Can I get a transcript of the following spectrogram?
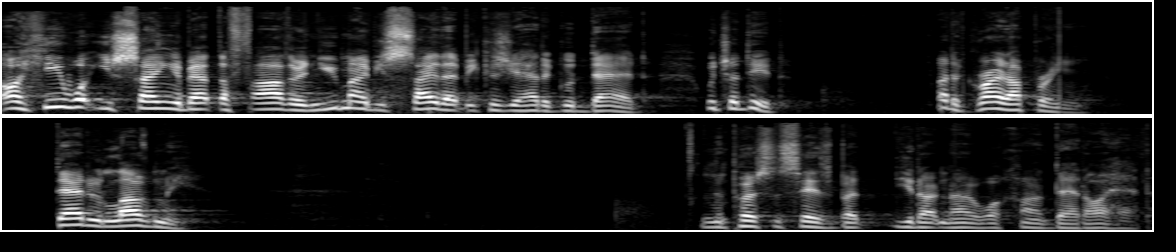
I hear what you're saying about the father, and you maybe say that because you had a good dad, which I did. I had a great upbringing, dad who loved me. And the person says, But you don't know what kind of dad I had.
